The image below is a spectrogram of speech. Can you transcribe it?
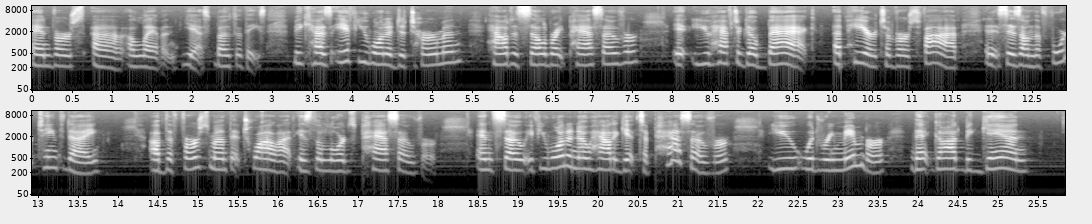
and verse uh, 11. Yes, both of these. Because if you want to determine how to celebrate Passover, it, you have to go back up here to verse 5, and it says, On the 14th day of the first month at twilight is the Lord's Passover. And so, if you want to know how to get to Passover, you would remember that God began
